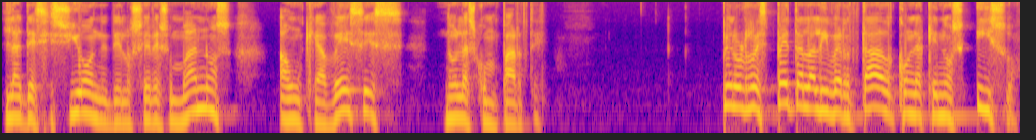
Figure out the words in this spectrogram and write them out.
las decisiones de los seres humanos, aunque a veces no las comparte pero respeta la libertad con la que nos hizo.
